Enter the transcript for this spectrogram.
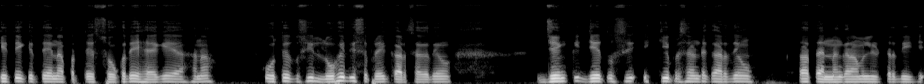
ਕਿਤੇ ਕਿਤੇ ਨਾ ਪੱਤੇ ਸੁੱਕਦੇ ਹੈਗੇ ਆ, ਹਨਾ ਉਹ 'ਤੇ ਤੁਸੀਂ ਲੋਹੇ ਦੀ ਸਪਰੇਅ ਕਰ ਸਕਦੇ ਹੋ। ਜ਼ਿੰਕ ਜੇ ਤੁਸੀਂ 21% ਕਰਦੇ ਹੋ, ਤਾਂ 3 ਗ੍ਰਾਮ ਲੀਟਰ ਦੀ, ਜੇ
